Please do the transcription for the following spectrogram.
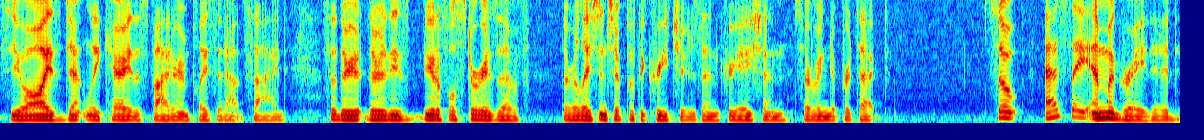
so you always gently carry the spider and place it outside. So there, there are these beautiful stories of the relationship with the creatures and creation serving to protect. So, as they immigrated,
